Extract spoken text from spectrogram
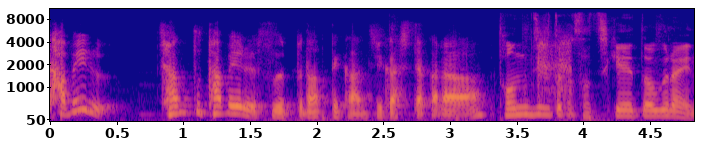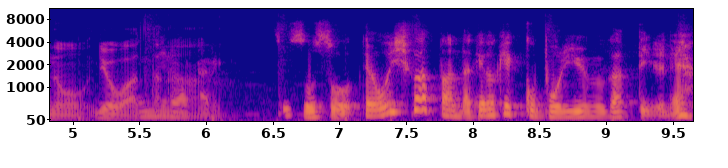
食べる、ちゃんと食べるスープだって感じがしたから、豚汁とかそっち系統ぐらいの量はあったな。そうそうそう。で、美味しかったんだけど、結構ボリュームがっていうね。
